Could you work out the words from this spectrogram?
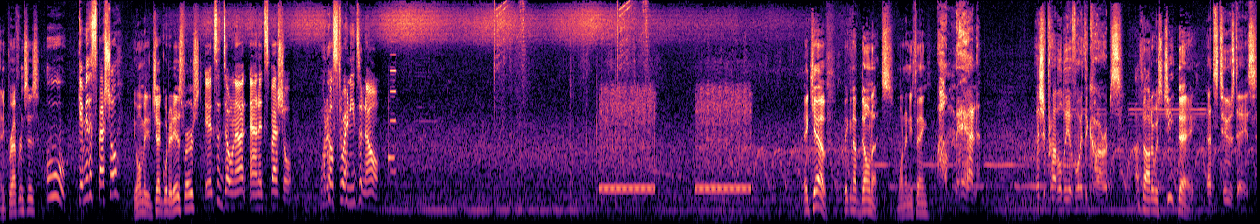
Any preferences? Ooh, give me the special. You want me to check what it is first? It's a donut and it's special. What else do I need to know? Hey, Kev. Picking up donuts. Want anything? Oh, man. I should probably avoid the carbs. I thought it was cheat day. That's Tuesdays.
